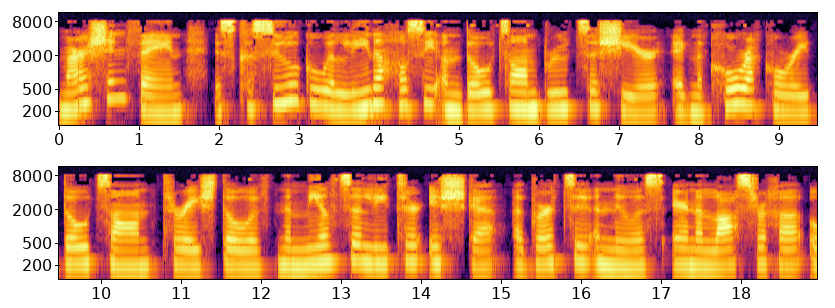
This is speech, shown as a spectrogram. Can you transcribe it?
Mar sin féin is cosúil go bhfuil líne thosaí an dóiteáin brúite siar ag na cóiriceoirí dóiteáin tar éis na mílte lítir uisce a gcuirtear anuas ar na lasracha ó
